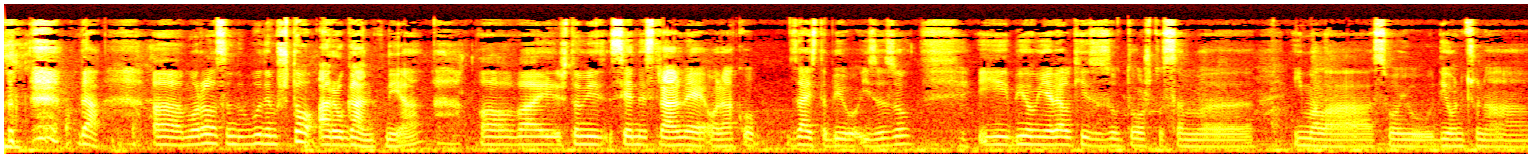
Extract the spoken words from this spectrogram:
da, uh, morala sam da budem što arogantnija, ovaj, što mi s jedne strane onako zaista bio izazov i bio mi je veliki izazov to što sam uh, imala svoju dionicu na,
